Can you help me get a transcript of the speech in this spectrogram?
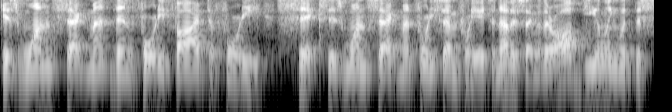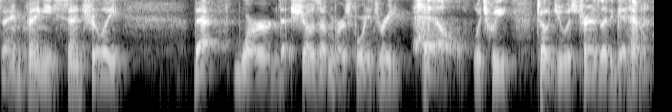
is one segment, then 45 to 46 is one segment, 47, 48 is another segment. They're all dealing with the same thing, essentially that word that shows up in verse 43, hell, which we told you was translated Gehenna.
